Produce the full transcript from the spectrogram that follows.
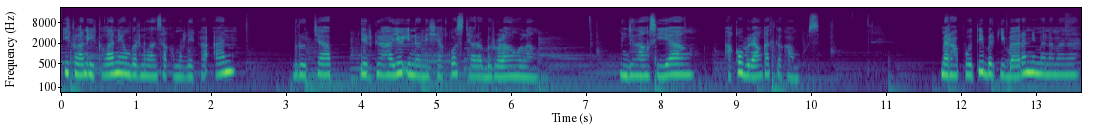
Iklan-iklan yang bernuansa kemerdekaan berucap Dirgahayu Indonesiaku secara berulang-ulang. Menjelang siang, aku berangkat ke kampus. Merah putih berkibaran di mana-mana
